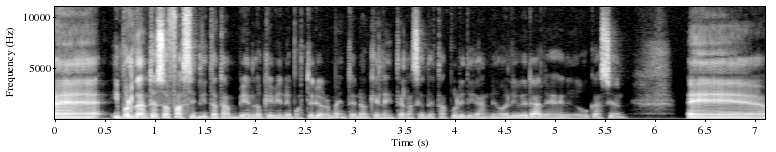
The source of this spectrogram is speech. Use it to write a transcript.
Eh, y por lo tanto eso facilita también lo que viene posteriormente, ¿no? que es la instalación de estas políticas neoliberales en educación, eh,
